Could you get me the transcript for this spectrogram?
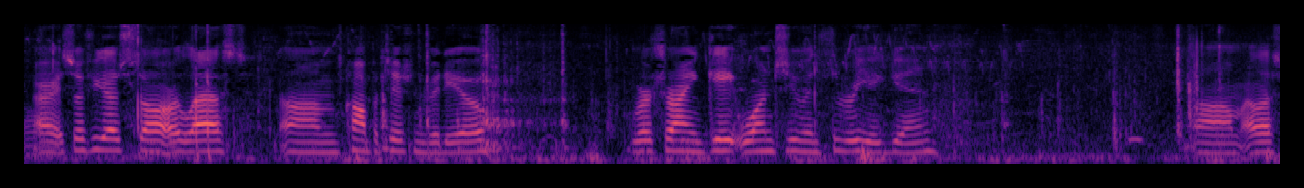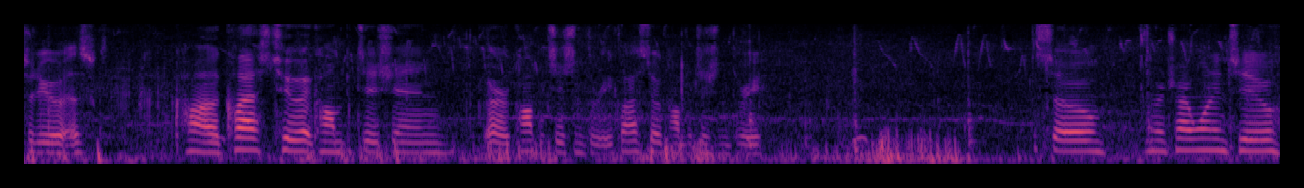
All right, so if you guys saw our last um, competition video, we're trying gate one, two, and three again. Um, our last video was uh, class two at competition, or competition three, class two at competition three. So I'm gonna try one and two.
